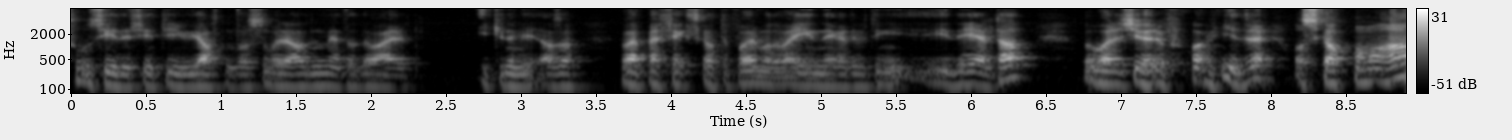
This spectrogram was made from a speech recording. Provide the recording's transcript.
to siders intervju i Aftenposten hvor han mente at det var noe, altså, det var en perfekt skatteform, og det var ingen negative ting i det hele tatt. Det var bare å kjøre på videre. Og skatt må man ha.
